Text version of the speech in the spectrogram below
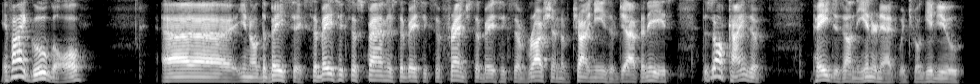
If I Google, uh, you know, the basics, the basics of Spanish, the basics of French, the basics of Russian, of Chinese, of Japanese, there's all kinds of pages on the internet which will give you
